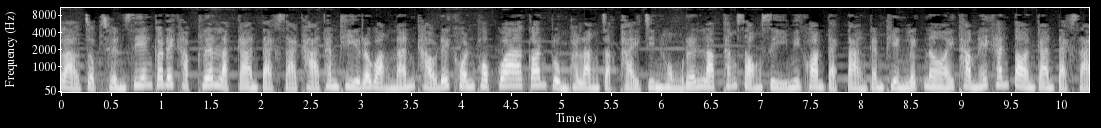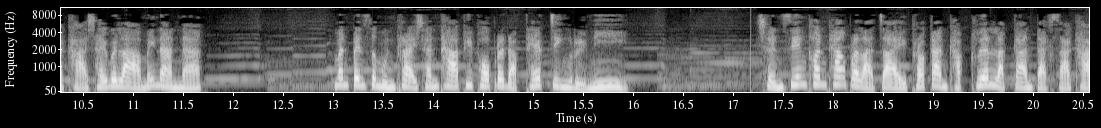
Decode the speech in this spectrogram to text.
กล่าวจบเฉินเซี่ยงก็ได้ขับเคลื่อนหลักการแตกสาขาทันทีระหว่างนั้นเขาได้ค้นพบว่าก้อนกลุ่มพลังจากไผ่จินหงเร้นลับทั้งสองสีมีความแตกต่างกันเพียงเล็กน้อยทำให้ขั้นตอนการแตกสาขาใช้เวลาไม่นานนัก มันเป็นสมุนไพรชั้นท้าพิภพระดับเทพจริงหรือนี่เฉินเซี่ยงค่อนข้างประหลาดใจ เพราะการขับเคลื่อนหลักการแตกสาขา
